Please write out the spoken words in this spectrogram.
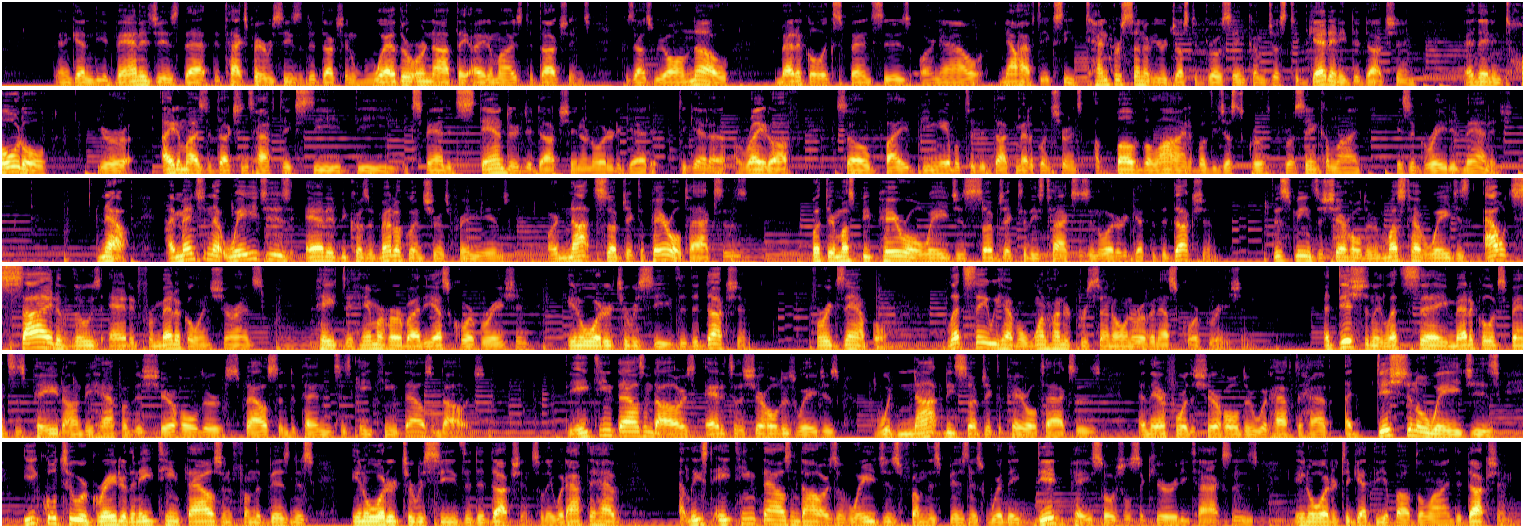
And again, the advantage is that the taxpayer receives a deduction whether or not they itemize deductions. Because as we all know, medical expenses are now now have to exceed 10% of your adjusted gross income just to get any deduction. And then in total, your itemized deductions have to exceed the expanded standard deduction in order to get to get a, a write-off. So by being able to deduct medical insurance above the line, above the adjusted gross, gross income line, is a great advantage. Now, I mentioned that wages added because of medical insurance premiums are not subject to payroll taxes, but there must be payroll wages subject to these taxes in order to get the deduction. This means the shareholder must have wages outside of those added for medical insurance paid to him or her by the S corporation in order to receive the deduction. For example, let's say we have a 100% owner of an S corporation. Additionally, let's say medical expenses paid on behalf of this shareholder, spouse, and dependents is $18,000. The $18,000 added to the shareholder's wages would not be subject to payroll taxes, and therefore the shareholder would have to have additional wages equal to or greater than 18,000 from the business in order to receive the deduction. So they would have to have at least $18,000 of wages from this business where they did pay Social Security taxes in order to get the above the line deduction.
